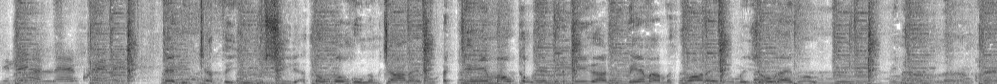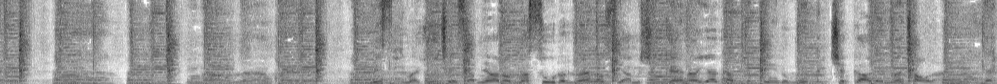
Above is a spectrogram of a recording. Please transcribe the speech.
ဒီနေ့ကလမ်းခွဲမယ် အဲ့ဒီချက်သေးယူမရှိတဲ့အသုံးလုံးကိုငါမကြားနိုင်ဘူးအတင်းမောင်းထုတ်တယ်မင်းတပေးကနေဘဲမှမသွားနိုင်ဘူးမယုံနိုင်ဘူးမင်းနာလန်ခွဲတယ်မင်းနာလန်ခွဲတယ်မင်းစီမှာရွေးချယ်စရာများတော့ငါဆိုတော့လွမ်းလောက်စရာမရှိကန်နာရကဖြစ်ပင်လို့မင်းအချစ်ကလည်းနွမ်းချောက်လာတယ်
